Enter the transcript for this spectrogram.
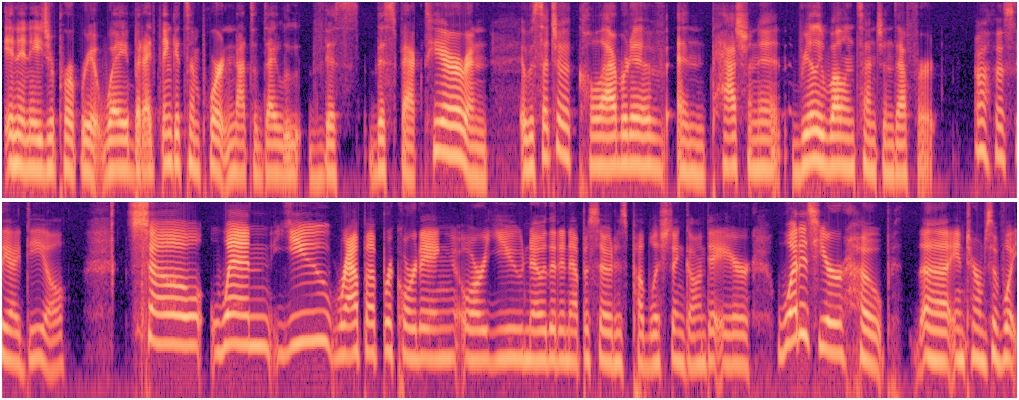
in an age appropriate way but i think it's important not to dilute this this fact here. And it was such a collaborative and passionate really well intentioned effort. Oh that's the ideal so, when you wrap up recording or you know that an episode has published and gone to air, what is your hope uh, in terms of what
